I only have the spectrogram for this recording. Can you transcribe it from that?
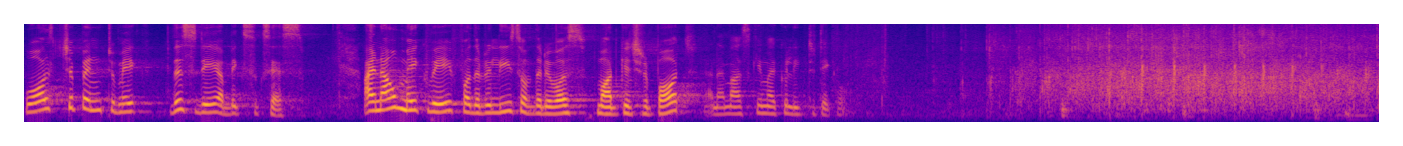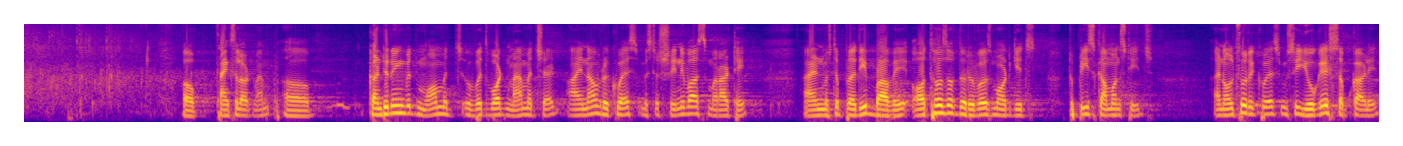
who all chip in to make this day a big success. I now make way for the release of the reverse mortgage report, and I'm asking my colleague to take over. Uh, thanks a lot, ma'am. Uh, continuing with, mom, with what ma'am had said, I now request Mr. Srinivas Marathe and Mr. Pradeep Bhave, authors of the reverse mortgage, to please come on stage. And also request Mr. Yogesh Sapkale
